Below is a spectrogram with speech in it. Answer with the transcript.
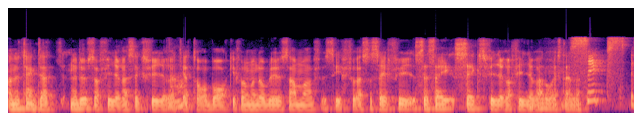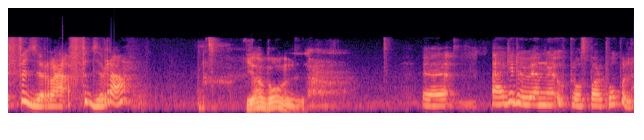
Ja, nu tänkte jag att när du sa 464 ja. att jag tar bakifrån men då blir det samma siffra så säg, fy, så säg 644 då istället. 644 Jawohl. Uh, äger du en uppblåsbar pool?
